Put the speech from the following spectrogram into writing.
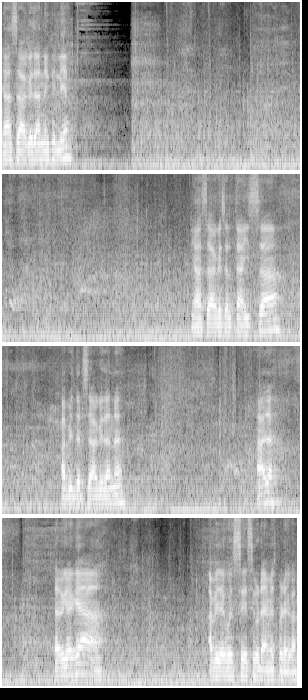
यहाँ से आगे जाने के लिए। यहाँ से आगे चलते हैं ऐसा। अब इधर से आगे जाना है। आ जा डर गया क्या? अभी देखो इससे इसी को डैमेज पड़ेगा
